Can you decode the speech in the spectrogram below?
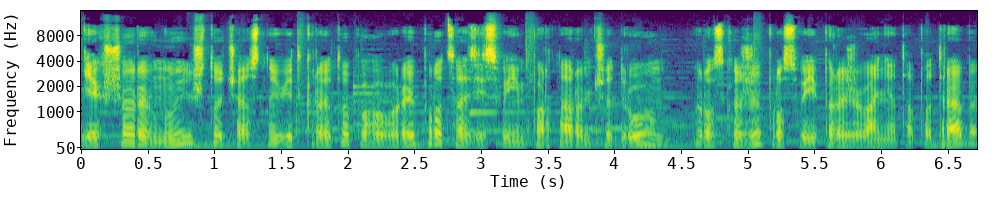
Якщо ревнуєш, то чесно і відкрито поговори про це зі своїм партнером чи другом, розкажи про свої переживання та потреби,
